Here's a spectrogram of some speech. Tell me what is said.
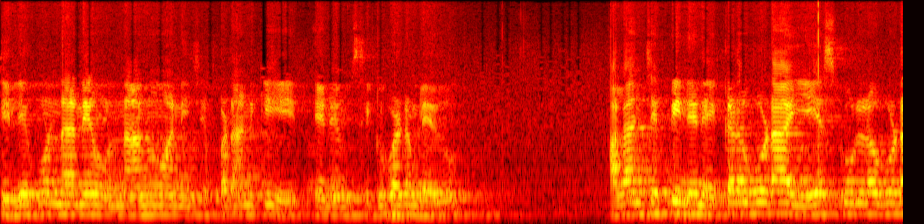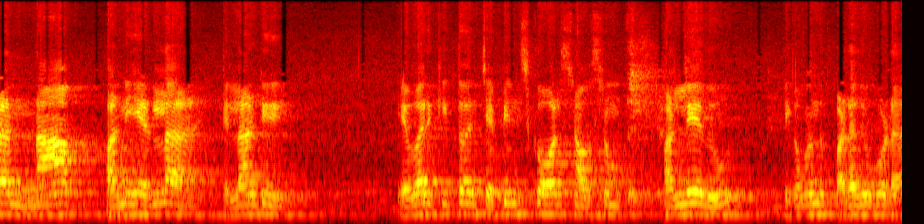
తెలియకుండానే ఉన్నాను అని చెప్పడానికి నేనేం సిగ్గుపడడం లేదు. అలా అని చెప్పి నేను ఎక్కడ కూడా ఏ స్కూల్లో కూడా నా పని ఎట్లా ఎలాంటి ఎవరికితో చెప్పించుకోవాల్సిన అవసరం పడలేదు. ఇక ముందు పడదు కూడా.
